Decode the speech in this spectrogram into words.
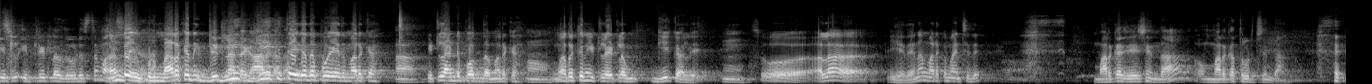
ఇట్లా ఇట్లా చూడిస్తే. అంటే ఇప్పుడు మరకని గీకితే కదా. పోయేది మరక. ఇట్లా అంటే పోద్దా మరక. మరకని ఇట్లా ఇట్లా గీకాలి. సో అలా ఏదైనా మరక మంచిదే. మరక చేసిందా? మరక తుడిచిందా?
